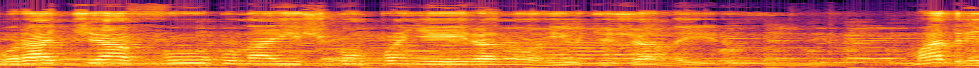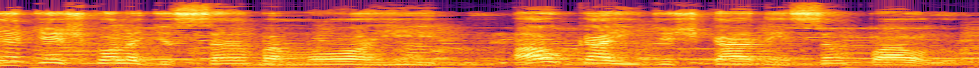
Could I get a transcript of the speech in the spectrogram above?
por atear fogo na ex-companheira no Rio de Janeiro. Madrinha de escola de samba morre ao cair de escada em São Paulo.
